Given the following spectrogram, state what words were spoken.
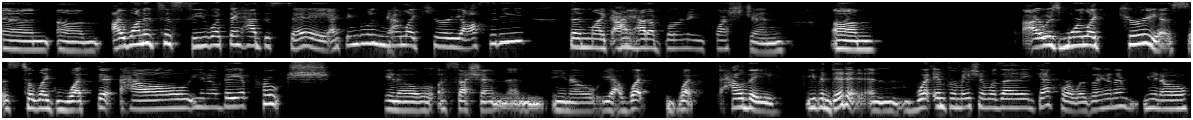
and um i wanted to see what they had to say. I think it was more yeah. like curiosity than like i had a burning question. Um i was more like curious as to like what the how you know they approach you know a session and you know yeah what what how they even did it and what information was i to get for was i gonna you know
